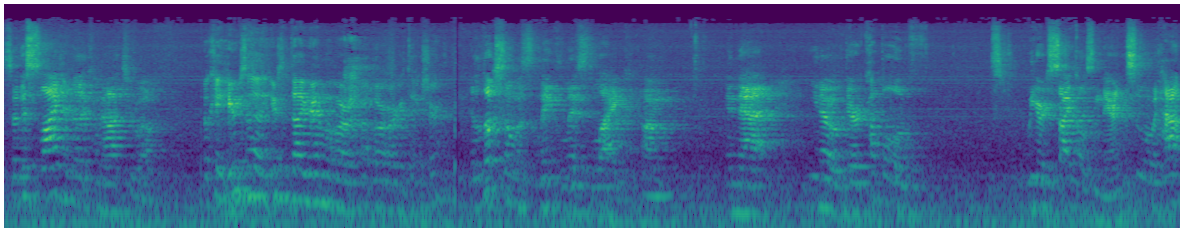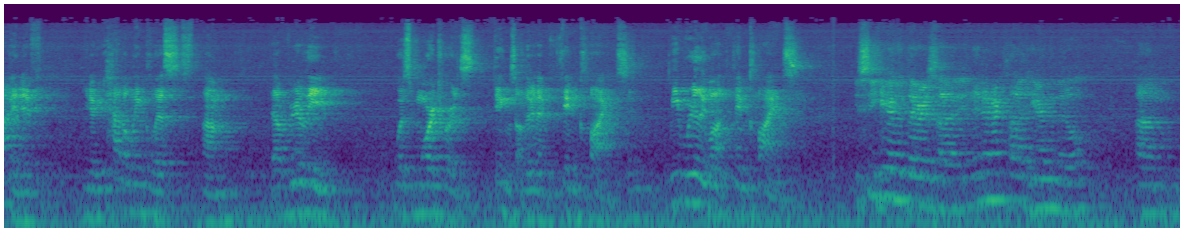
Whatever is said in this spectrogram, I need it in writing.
So this slide didn't really come out too well. Okay, here's a here's a diagram of our of our architecture. It looks almost linked list like, um, in that you know there are a couple of weird cycles in there. And this is what would happen if you know you had a linked list um, that really was more towards things other than thin clients. And we really want thin clients. You see here that there's uh, an internet cloud here in the middle. Um,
